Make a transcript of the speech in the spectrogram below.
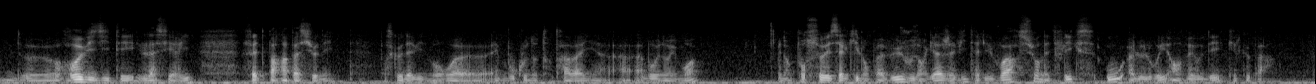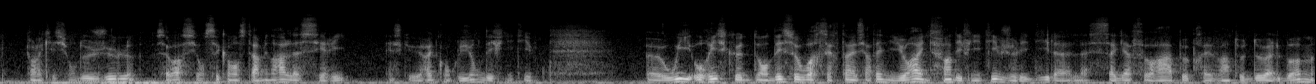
de revisiter la série faite par un passionné, parce que David Moreau euh, aime beaucoup notre travail à, Bruno et moi. Et donc pour ceux et celles qui ne l'ont pas vu, je vous engage à vite aller le voir sur Netflix ou à le louer en VOD quelque part. Sur la question de Jules, savoir si on sait comment se terminera la série, est-ce qu'il y aura une conclusion définitive euh, oui, au risque d'en décevoir certains et certaines, il y aura une fin définitive, je l'ai dit, la, saga fera à peu près 22 albums.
